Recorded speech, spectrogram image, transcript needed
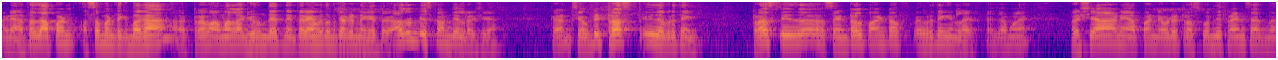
आणि आताच आपण असं म्हणतो की बघा ट्रम्प आम्हाला घेऊन देत नाही तरी आम्ही तुमच्याकडनं घेतोय. अजून डिस्काउंट देईल रशिया. कारण शेवटी trust is everything trust is a central point of everything in life त्याच्यामुळे रशिया आणि आपण एवढे ट्रस्टवरती फ्रेंड्स आहेत ना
